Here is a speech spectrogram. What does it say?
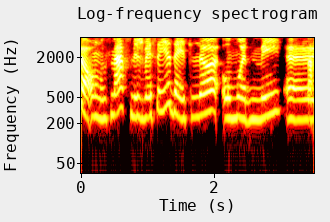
le 11 mars, mais je vais essayer d'être là au mois de mai. Euh, ah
